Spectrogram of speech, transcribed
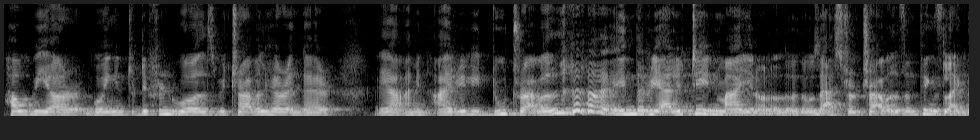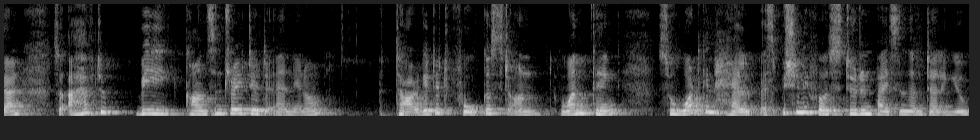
how we are going into different worlds we travel here and there. Yeah I mean I really do travel in the reality in my you know those astral travels and things like that. So I have to be concentrated and you know targeted focused on one thing. So what can help especially for student pisces i'm telling you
